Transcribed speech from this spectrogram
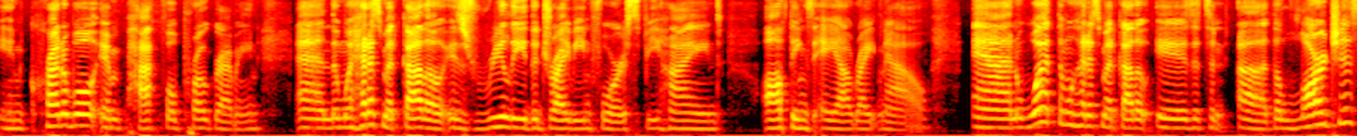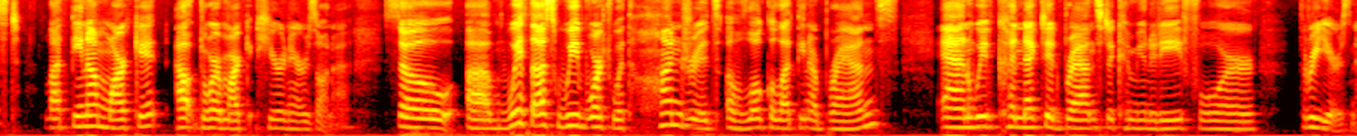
incredible, impactful programming. And the Mujeres Mercado is really the driving force behind all things ELLA right now. And what the Mujeres Mercado is, it's an, uh, the largest Latina market, outdoor market here in Arizona. So um, with us, we've worked with hundreds of local Latina brands, and we've connected brands to community for three years now.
